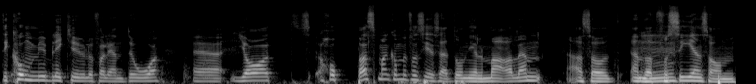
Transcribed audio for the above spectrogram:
det kommer ju bli kul att följa ändå. Uh, jag hoppas man kommer få se så Daniel Malen, alltså ändå att Mm. få se en sån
